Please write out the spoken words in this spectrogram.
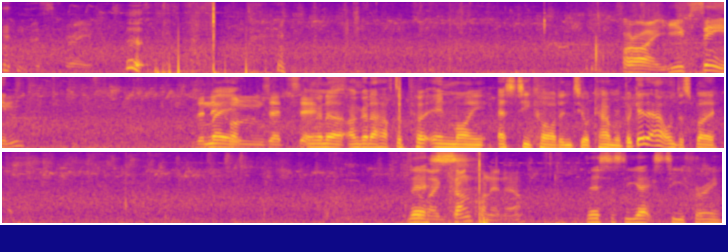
the scream. Alright, you've seen the Mate, Nikon Z6. I'm gonna I'm gonna have to put in my SD card into your camera, but get it out on display. This like gunk on it now. this is the XT3.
